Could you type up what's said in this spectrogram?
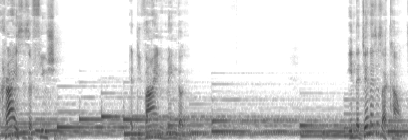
Christ is a fusion, a divine mingling. In the Genesis account,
